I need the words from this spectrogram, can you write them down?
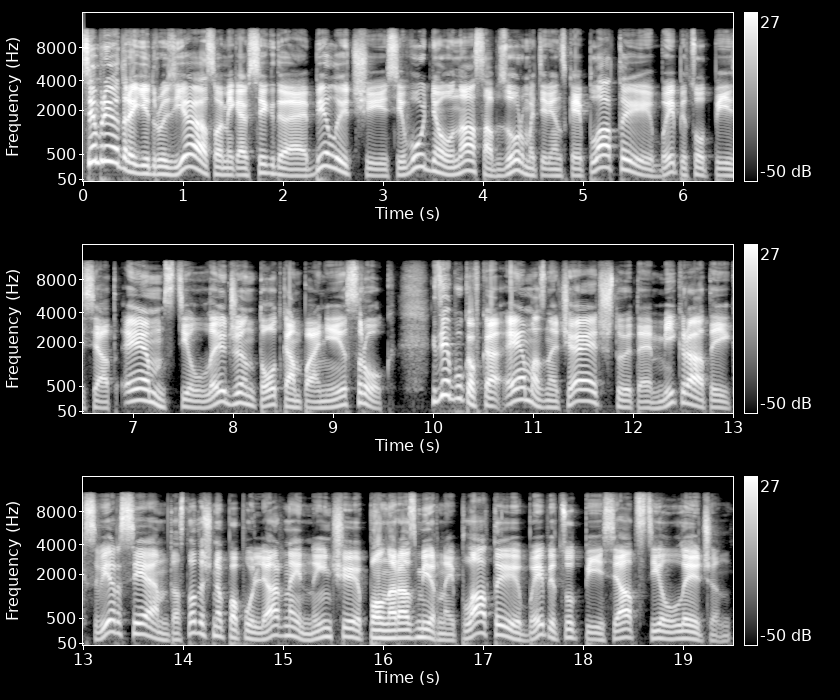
Всем привет, дорогие друзья, с вами как всегда Белыч, и сегодня у нас обзор материнской платы B550M Steel Legend от компании SROC, где буковка M означает, что это микро ATX версия достаточно популярной нынче полноразмерной платы B550 Steel Legend.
